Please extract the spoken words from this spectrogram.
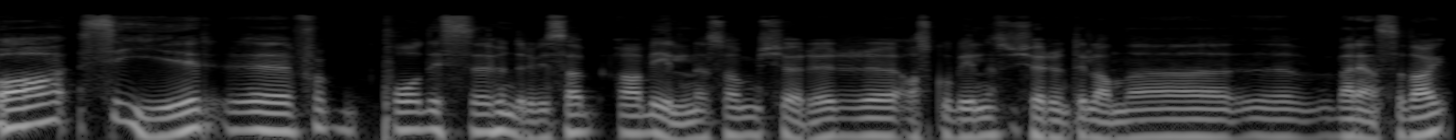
Hva sier eh, for, på disse hundrevis av, bilene som kjører eh, Asko-bilene som kjører rundt i landet eh, hver eneste dag,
